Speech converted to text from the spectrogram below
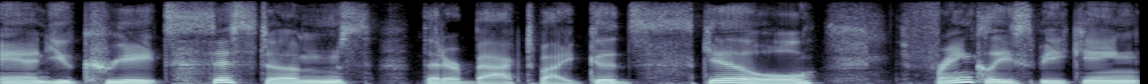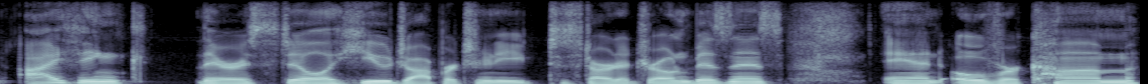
and you create systems that are backed by good skill, frankly speaking, I think there is still a huge opportunity to start a drone business and overcome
